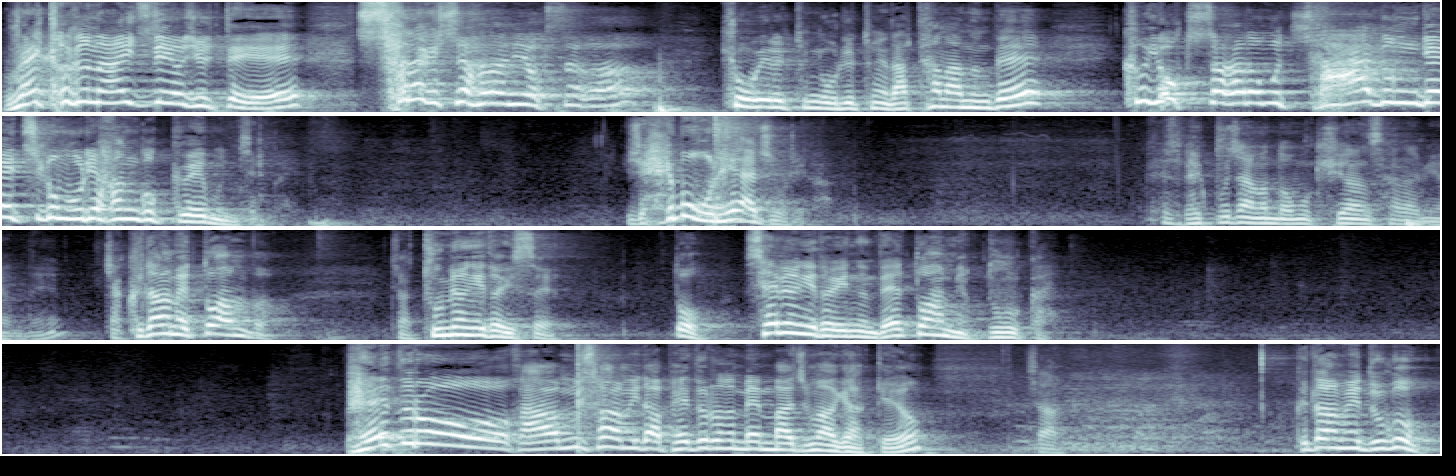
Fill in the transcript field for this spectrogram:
recognize 되어질 때에 살아계신 하나님의 역사가 교회를 통해 우리를 통해 나타나는데 그 역사가 너무 작은 게 지금 우리 한국 교회 문제인 거예요. 이제 회복을 해야지 우리가. 그래서 백부장은 너무 귀한 사람이었네요. 자, 그 다음에 또 한 번. 자, 두 명이 더 있어요. 또 세 명이 더 있는데 또 한 명 누굴까요? 베드로 감사합니다. 베드로는 맨 마지막에 할게요. 자, 그 다음에 누구?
